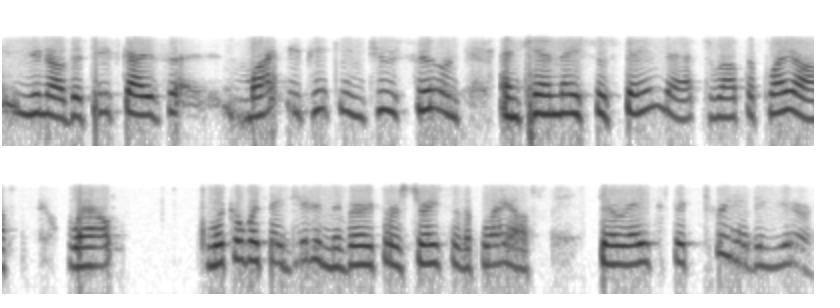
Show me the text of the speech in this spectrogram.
you know, that these guys might be peaking too soon, and can they sustain that throughout the playoffs? Well, look at what they did in the very first race of the playoffs, their eighth victory of the year.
